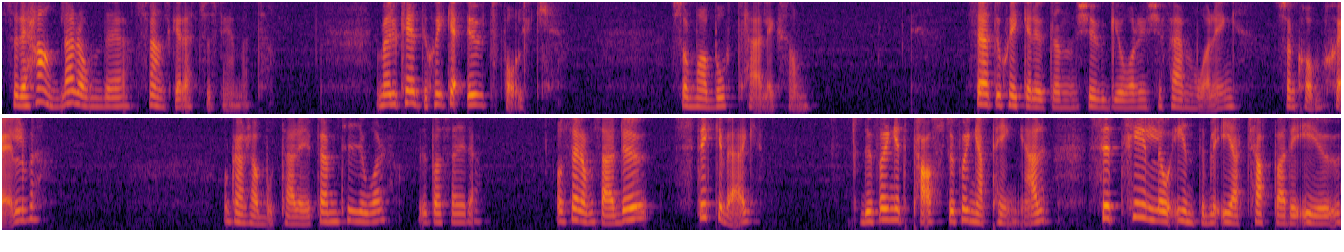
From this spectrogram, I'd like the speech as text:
Så det handlar om det svenska rättssystemet. Men du kan inte skicka ut folk som har bott här liksom. Säg att du skickar ut en 20-åring, 25-åring som kom själv. Och kanske har bott här i 5-10 år. Vi bara säger det. Och så säger de så här. Du, stick iväg. Du får inget pass, du får inga pengar. Se till att inte bli ertappad i EU.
